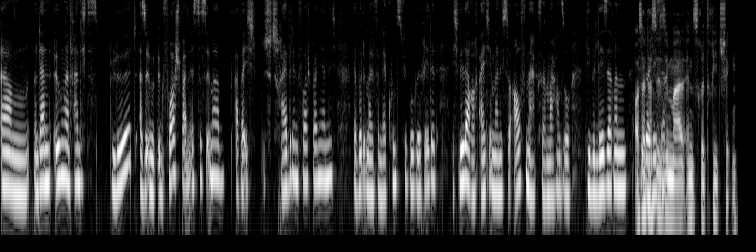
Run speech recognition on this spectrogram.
Ähm, und dann irgendwann fand ich das blöd. Also im, im Vorspann ist das immer, aber ich schreibe den Vorspann ja nicht. Da wird immer von der Kunstfigur geredet. Ich will darauf eigentlich immer nicht so aufmerksam machen, so liebe Leserinnen. Außer, dass Leser. Sie sie mal ins Retreat schicken.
